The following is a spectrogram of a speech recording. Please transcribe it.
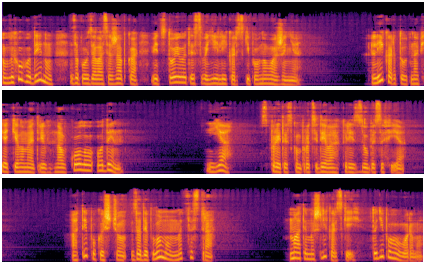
В лиху годину заповзялася жабка відстоювати свої лікарські повноваження. Лікар тут на п'ять кілометрів навколо один. Я з притиском процідила крізь зуби Софія. А ти поки що за дипломом медсестра. Матимеш лікарський, тоді поговоримо.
